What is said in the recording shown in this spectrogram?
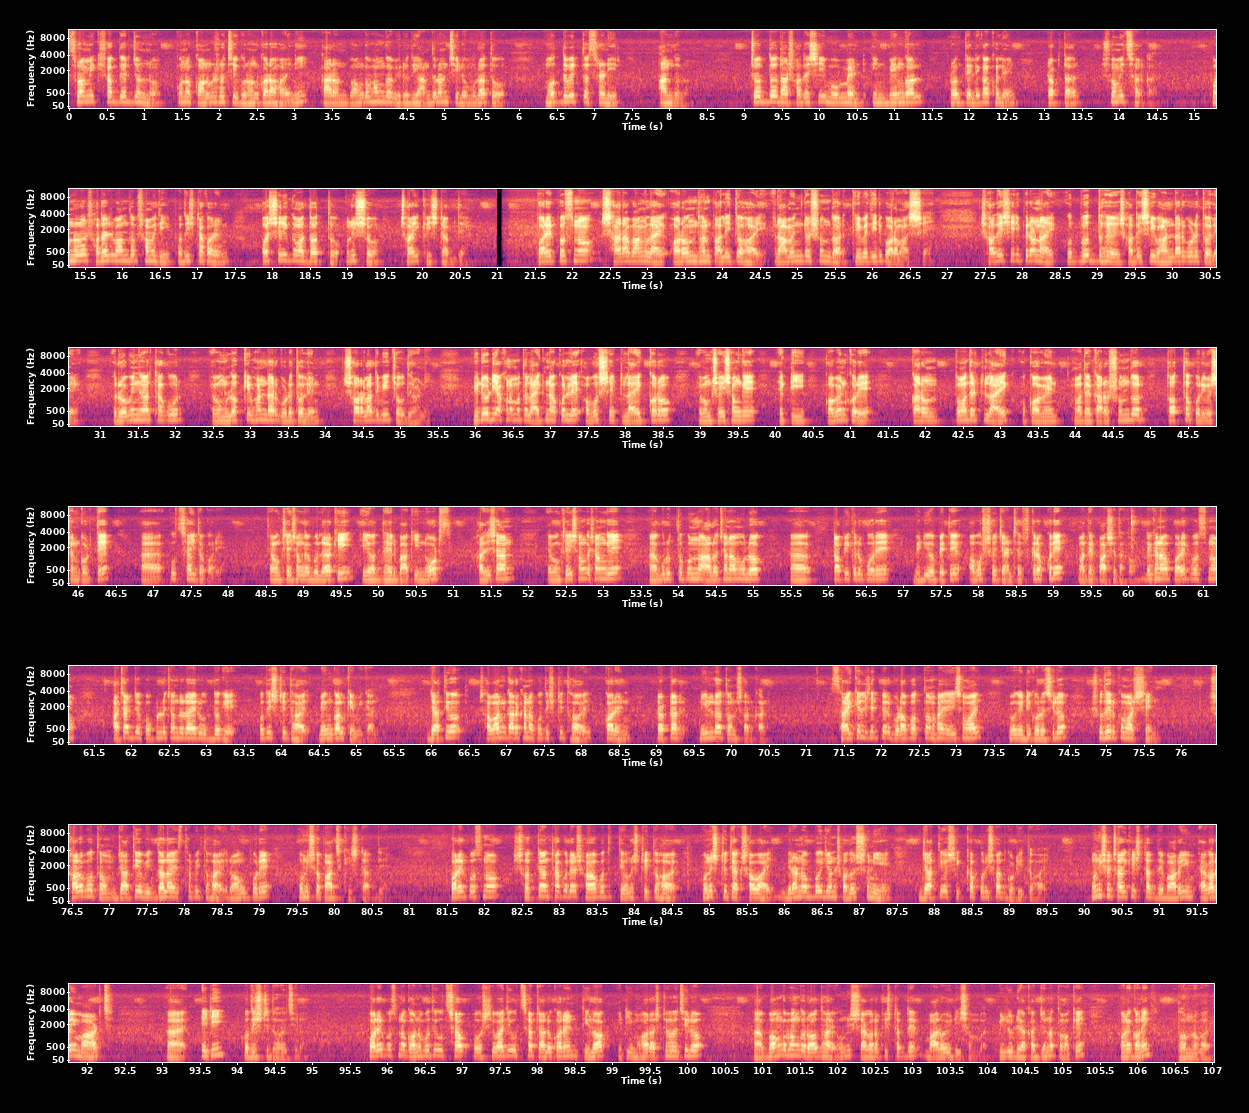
শ্রমিক কৃষকদের জন্য কোনো কর্মসূচি গ্রহণ করা হয়নি, কারণ বঙ্গভঙ্গ বিরোধী আন্দোলন ছিল মূলত মধ্যবিত্ত শ্রেণির আন্দোলন। চোদ্দ the Swadeshi movement in Bengal গ্রন্থের লেখক হলেন ডক্টর সুমিত সরকার। পনেরো স্বদেশ বান্ধব সমিতি প্রতিষ্ঠা করেন অশ্বিনী কুমার দত্ত উনিশশো ছয় খ্রিস্টাব্দে। পরের প্রশ্ন, সারা বাংলায় অরন্ধন পালিত হয় রামেন্দ্র সুন্দর ত্রিবেদীর পরামর্শে। স্বদেশীর প্রেরণায় উদ্বুদ্ধ হয়ে স্বদেশী ভাণ্ডার গড়ে তোলেন রবীন্দ্রনাথ ঠাকুর এবং লক্ষ্মী ভাণ্ডার গড়ে তোলেন সরলা দেবী চৌধুরানী। ভিডিওটি এখনও মতো লাইক না করলে অবশ্যই একটি লাইক করো এবং সেই সঙ্গে একটি কমেন্ট করে, কারণ তোমাদের একটি লাইক ও কমেন্ট আমাদের কারও সুন্দর তথ্য পরিবেশন করতে উৎসাহিত করে। এবং সেই সঙ্গে বলে রাখি, এই অধ্যায়ের বাকি নোটস সাজেশান এবং সেই সঙ্গে সঙ্গে গুরুত্বপূর্ণ আলোচনামূলক টপিকের উপরে ভিডিও পেতে অবশ্যই চ্যানেল সাবস্ক্রাইব করে আমাদের পাশে থাকো। দেখে নাও পরের প্রশ্ন, আচার্য প্রফুল্লচন্দ্র রায়ের উদ্যোগে প্রতিষ্ঠিত হয় বেঙ্গল কেমিক্যাল জাতীয় সাবান কারখানা প্রতিষ্ঠিত হয়, করেন ডক্টর নীলরতন সরকার। সাইকেল শিল্পের গোড়াপত্তন হয় এই সময় এবং এটি করেছিল সুধীর কুমার সেন। সর্বপ্রথম জাতীয় বিদ্যালয় স্থাপিত হয় রংপুরে উনিশশো পাঁচ খ্রিস্টাব্দে। পরের প্রশ্ন সত্যেন্দ্র ঠাকুরের সভাপতিত্বে অনুষ্ঠিত হয়, অনুষ্ঠিত এক সভায় বিরানব্বই জন সদস্য নিয়ে জাতীয় শিক্ষা পরিষদ গঠিত হয়। উনিশশো ছয় খ্রিস্টাব্দে বারোই, এগারোই মার্চ এটি প্রতিষ্ঠিত হয়েছিল। পরের প্রশ্ন, গণপতি উৎসব ও শিবাজী উৎসব চালু করেন তিলক। এটি মহারাষ্ট্রে হয়েছিল। বঙ্গভঙ্গ রদ হয় উনিশশো এগারো খ্রিস্টাব্দের বারোই ডিসেম্বর। ভিডিওটি দেখার জন্য তোমাকে অনেক অনেক ধন্যবাদ।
